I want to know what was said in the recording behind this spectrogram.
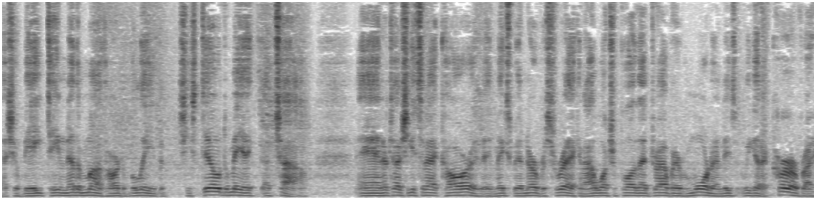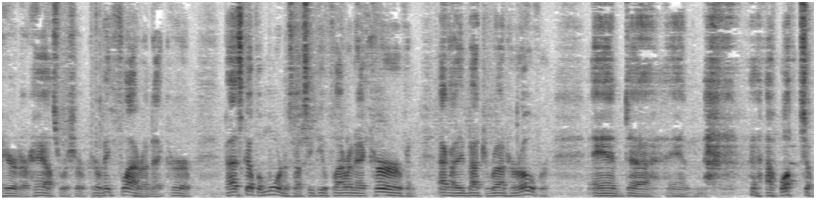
uh, she'll be 18 another month. Hard to believe, but she's still to me a, a child. And every time she gets in that car, it, it, makes me a nervous wreck. And I watch her pull that driveway every morning. These, we got a curve right here at our house where she'll, they fly around that curve. Past couple of mornings, I've seen people fly around that curve and act like they're about to run her over. And uh, and I watch them,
